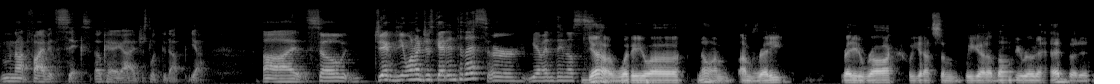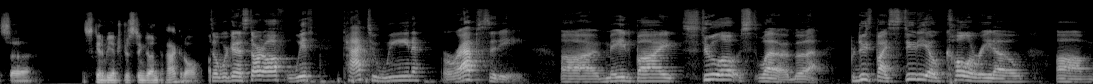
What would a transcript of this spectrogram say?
not five, it's six. Okay, I just looked it up. Yeah. Uh, so Jacob, do you want to just get into this, or you have anything else? To say? Yeah. What do you? Uh, no, I'm I'm ready, ready to rock. We got some. We got a bumpy road ahead, but it's uh, it's gonna be interesting to unpack it all. So we're gonna start off with Tatooine Rhapsody, uh, made by Stulo, st- blah, blah, blah, produced by Studio Colorido. Um,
